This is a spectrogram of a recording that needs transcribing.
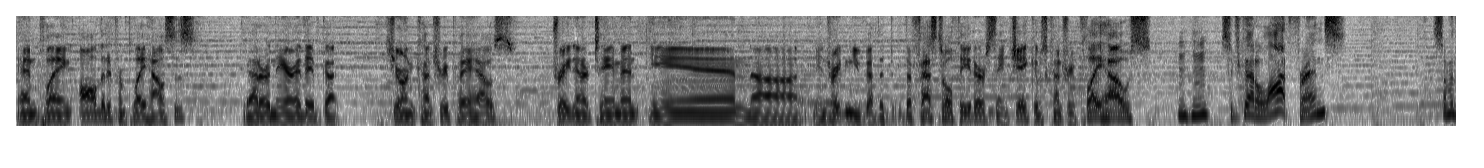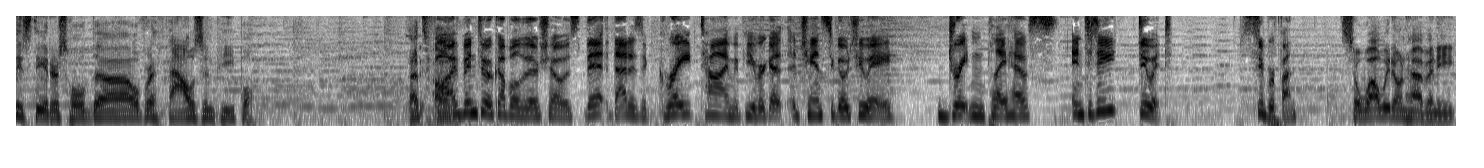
and playing all the different playhouses that are in the area. They've got Huron Country Playhouse, Drayton Entertainment in uh, in Drayton. You've got the the Festival Theater, St. Jacobs Country Playhouse. Mm-hmm. So if you've got a lot, friends. Some of these theaters hold uh, over a thousand people. That's fun. Oh. I've been to a couple of their shows. That that is a great time if you ever get a chance to go to a Drayton Playhouse entity. Do it. Super fun. So while we don't have any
